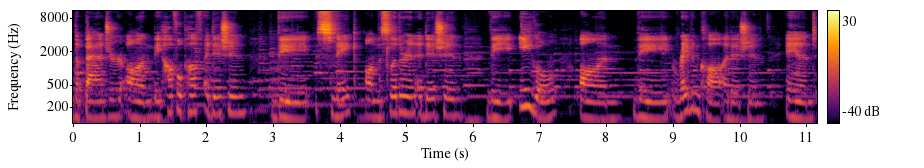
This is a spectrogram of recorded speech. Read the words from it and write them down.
the badger on the Hufflepuff edition, the snake on the Slytherin edition, the eagle on the Ravenclaw edition, and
